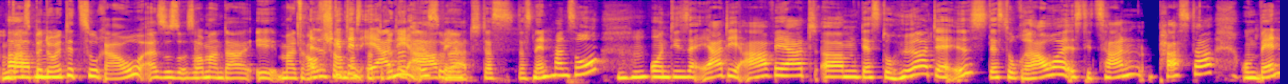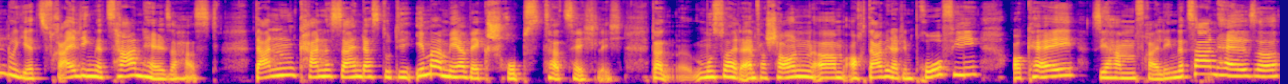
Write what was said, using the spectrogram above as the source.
Und was ähm, bedeutet zu rau? Also soll man da eh mal drauf also schauen, was da drin ist? RDA-Wert, das, das nennt man so. Mhm. Und dieser RDA-Wert, ähm, desto höher der ist, desto rauer ist die Zahnpasta. Und wenn du jetzt freiliegende Zahnhälse hast, dann kann es sein, dass du die immer mehr wegschrubbst tatsächlich. Dann äh, musst du halt einfach schauen, ähm, auch da wieder den Profi, okay, sie haben freiliegende Zahnhälse,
